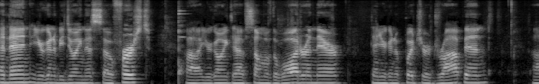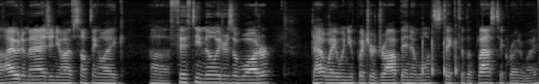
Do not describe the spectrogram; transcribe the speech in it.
and then you're going to be doing this. So first, uh, you're going to have some of the water in there. Then you're going to put your drop in. Uh, I would imagine you'll have something like uh, 50 milliliters of water. That way when you put your drop in, it won't stick to the plastic right away.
